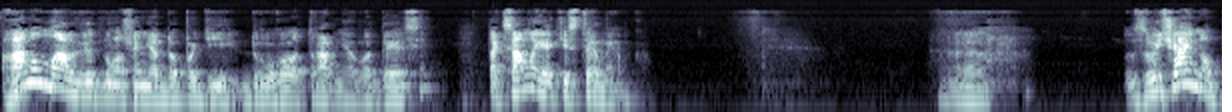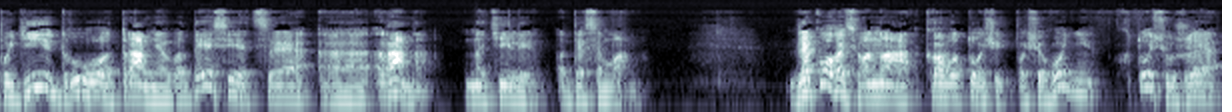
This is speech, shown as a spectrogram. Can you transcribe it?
Ганов мав відношення до подій 2 травня в Одесі, так само, як і Стерненко. Е, Звичайно, події 2 травня в Одесі це е, рана на тілі Одесиман. Для когось вона кровоточить по сьогодні, хтось уже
